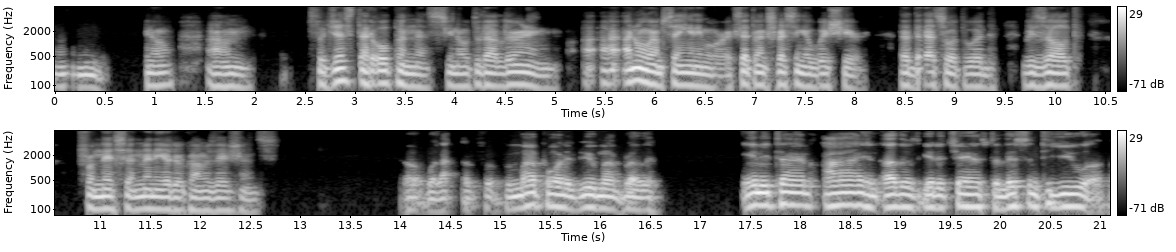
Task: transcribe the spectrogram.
Mm-hmm. You know, um, so just that openness, you know, to that learning. I, I don't know what I'm saying anymore, except I'm expressing a wish here that that's what would result from this and many other conversations. Oh, well, I, from my point of view, my brother, anytime I and others get a chance to listen to you or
